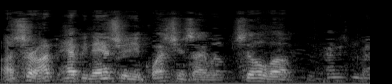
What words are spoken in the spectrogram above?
though? Uh, sir, I'm happy to answer your questions. I would still uh, Congressman Reynolds.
